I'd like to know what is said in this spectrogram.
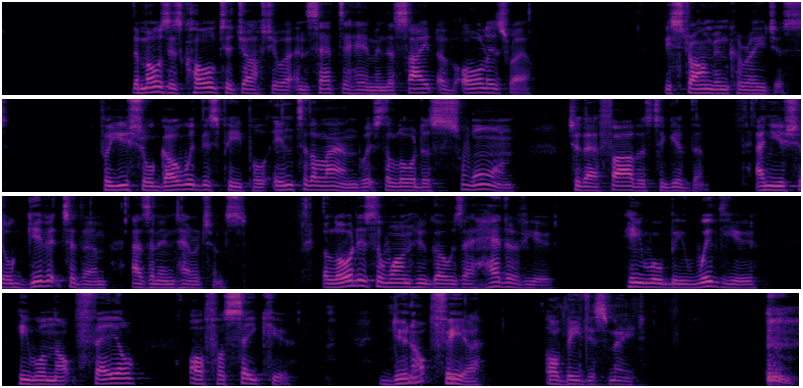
The Moses called to Joshua and said to him in the sight of all Israel, Be strong and courageous for you shall go with this people into the land which the Lord has sworn to their fathers to give them, and you shall give it to them as an inheritance. The Lord is the one who goes ahead of you. He will be with you. He will not fail or forsake you. Do not fear or be dismayed. you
